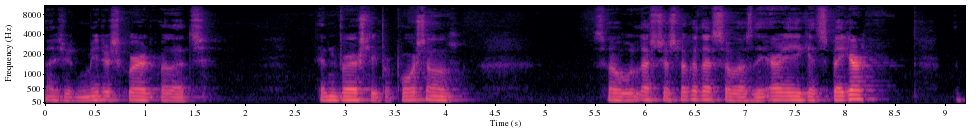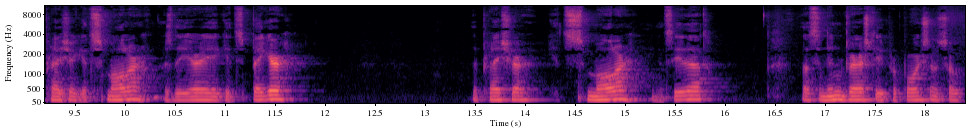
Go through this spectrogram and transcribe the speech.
measured in meter squared? Well, it's inversely proportional. So let's just look at this. So as the area gets bigger, the pressure gets smaller. As the area gets bigger, the pressure gets smaller. You can see that. That's an inversely proportional. So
